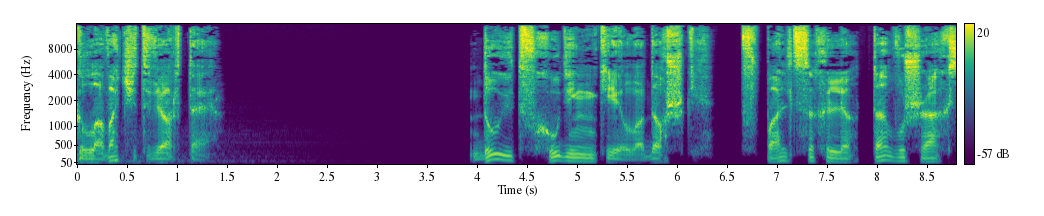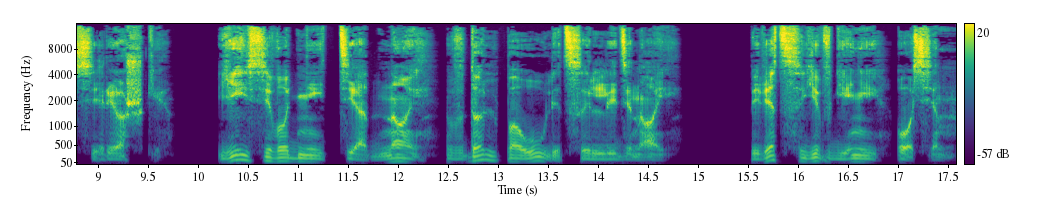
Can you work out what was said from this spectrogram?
Глава четвертая Дует в худенькие ладошки, В пальцах лед, а в ушах сережки. Ей сегодня идти одной Вдоль по улице ледяной. Певец Евгений Осин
